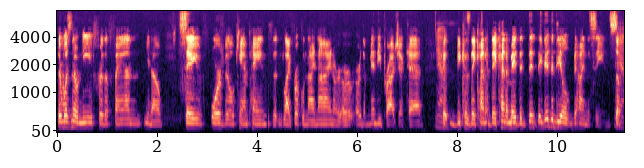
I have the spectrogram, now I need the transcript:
there was no need for the fan, you know, save Orville campaigns that like Brooklyn Nine Nine or, or, or the Mindy Project had. Yeah. because they kind of they kind of made the they did the deal behind the scenes so yeah.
